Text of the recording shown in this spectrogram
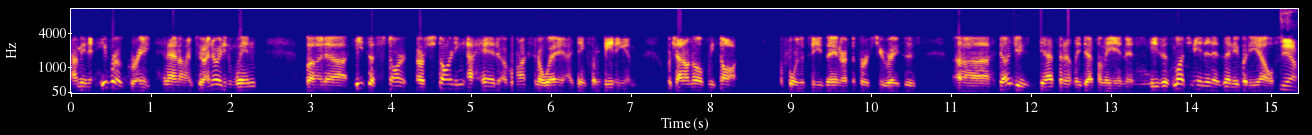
I mean, he rode great in Anaheim too. I know he didn't win, but uh, he's a start or starting ahead of Roczen away. I think from beating him, which I don't know if we thought before the season or at the first two races. Uh, Dungey's definitely, definitely in this. He's as much in it as anybody else Yeah.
